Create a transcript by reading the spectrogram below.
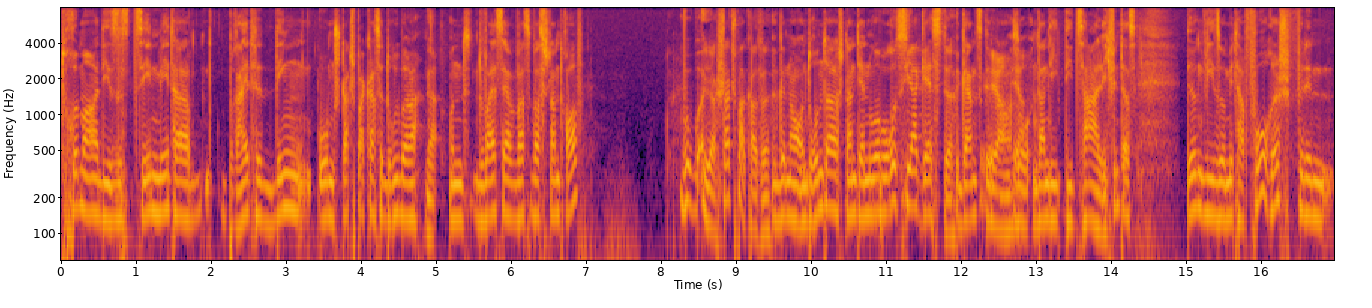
Trümmer, dieses 10 Meter breite Ding, oben Stadtsparkasse drüber. Ja. Und du weißt ja, was, was stand drauf? Ja, Stadtsparkasse. Genau, und drunter stand ja nur Borussia Gäste. Ganz genau. Ja, so. Ja. Und dann die, die Zahl. Ich finde das irgendwie so metaphorisch für, den,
